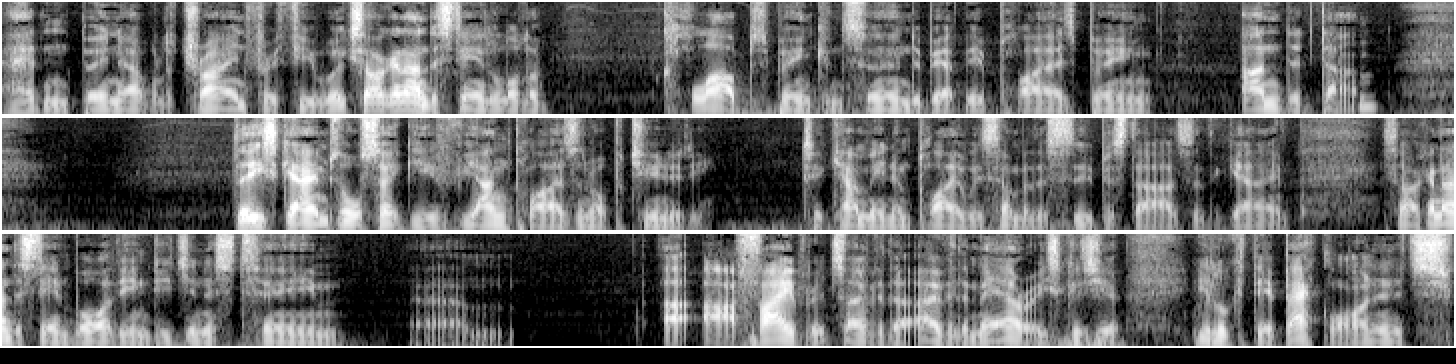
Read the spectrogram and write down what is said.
hadn't been able to train for a few weeks. So I can understand a lot of clubs being concerned about their players being underdone these games also give young players an opportunity to come in and play with some of the superstars of the game. So I can understand why the Indigenous team um, are, are favourites over the over the Maoris because you you look at their backline and it's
